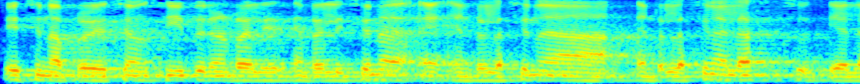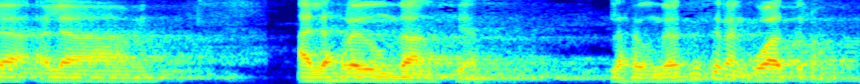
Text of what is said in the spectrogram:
Es una progresión, sí, pero en, relación a, en relación a, en relación a las, a, la- a la- a las redundancias. Las redundancias eran cuatro.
